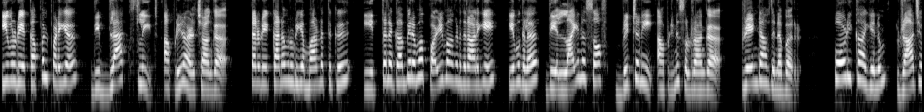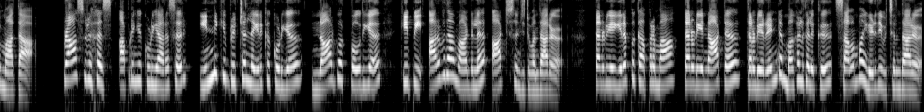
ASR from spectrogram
இவருடைய கப்பல் படைய தி பிளாக் ஃபிளீட் அப்படின்னு அழைச்சாங்க. தன்னுடைய கணவருடைய மரணத்துக்கு இத்தனை கம்பீரமா பழி வாங்கினதுனாலேயே இவங்கள தி லைனஸ் ஆஃப் பிரிட்டனி அப்படின்னு சொல்றாங்க. ரெண்டாவது நபர் போடிகா எனும் ராஜமாதா. பிராசுரகஸ் அப்படிங்கக்கூடிய அரசர் இன்னைக்கு பிரிட்டன்ல இருக்கக்கூடிய நார்பர்க் பகுதிய கிபி அறுபதாம் ஆண்டுல ஆட்சி செஞ்சுட்டு வந்தாரு. தன்னுடைய இறப்புக்கு அப்புறமா தன்னுடைய நாட்டை தன்னுடைய ரெண்டு மகள்களுக்கு சமமா எழுதி வச்சிருந்தாரு.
